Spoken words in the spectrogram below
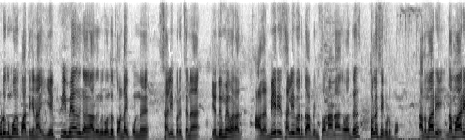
கொடுக்கும்போது பார்த்தீங்கன்னா எப்பயுமே அதுக்கு அதுங்களுக்கு வந்து தொண்டை புண்ணு சளி பிரச்சனை எதுவுமே வராது. அதை மீறி சளி வருது அப்படின்னு சொன்னால் நாங்கள் வந்து துளசி கொடுப்போம். அந்த மாதிரி இந்த மாதிரி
